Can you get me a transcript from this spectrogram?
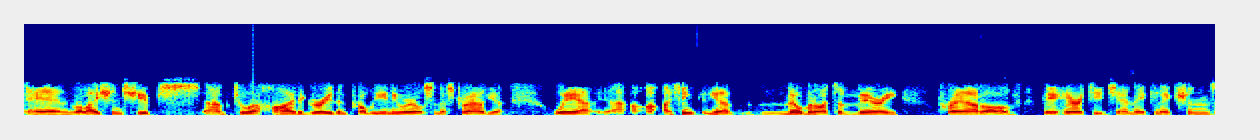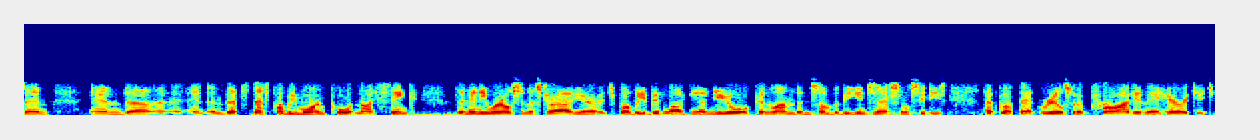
and relationships um, to a higher degree than probably anywhere else in Australia, where uh, I think you know Melbourneites are very proud of their heritage and their connections and and uh, and and that's that's probably more important, I think, than anywhere else in Australia. It's probably a bit like you know New York and London. Some of the big international cities have got that real sort of pride in their heritage,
